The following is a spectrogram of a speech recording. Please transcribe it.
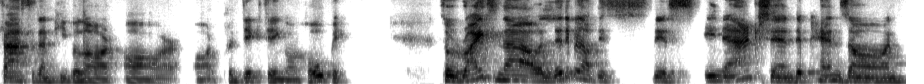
faster than people are, are, are predicting or hoping. So right now, a little bit of this, this inaction depends on,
